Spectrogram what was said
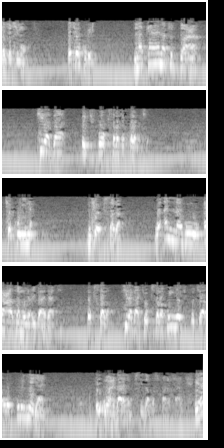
ekyo kimu ekyokubiri makanatu dua. Kiraga ekifo okusaba tekukola kutya kyekulina nti okusaba wa annahu azamu libadaati okusaba kiraga nti okusaba kulina ekifo kyawaggulu nnyo eryani ibada mukusinza allah subhana wataala era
